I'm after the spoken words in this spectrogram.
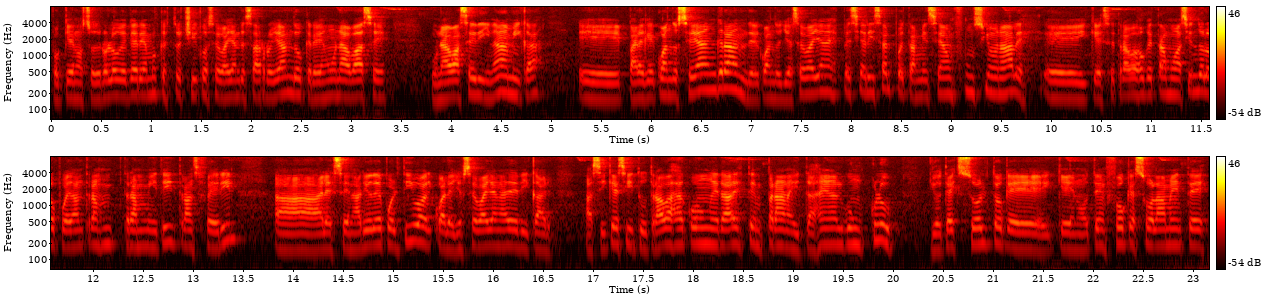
porque nosotros lo que queremos es que estos chicos se vayan desarrollando, creen una base, una base dinámica eh, para que cuando sean grandes, cuando ya se vayan a especializar, pues también sean funcionales eh, y que ese trabajo que estamos haciendo lo puedan transmitir, transferir al escenario deportivo al cual ellos se vayan a dedicar. Así que si tú trabajas con edades tempranas y estás en algún club, yo te exhorto que, que no te enfoques solamente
